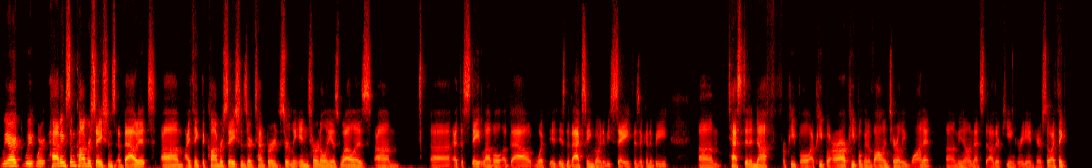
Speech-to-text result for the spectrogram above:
we are we, are having some conversations about it um, i think the conversations are tempered certainly internally as well as um, uh, at the state level about what is the vaccine going to be safe is it going to be um, tested enough for people are people are our people going to voluntarily want it um, you know, and that's the other key ingredient here. So I think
